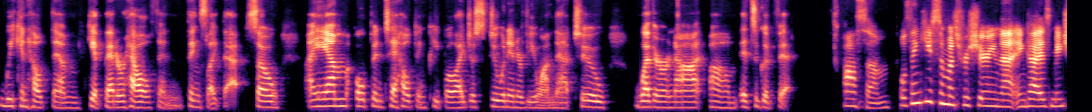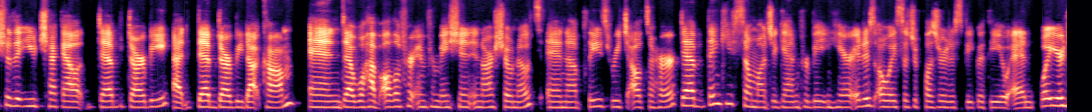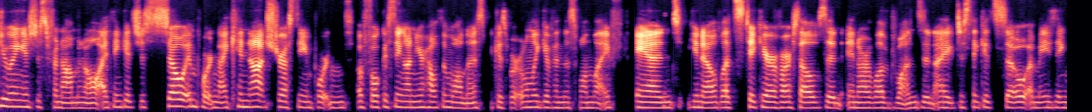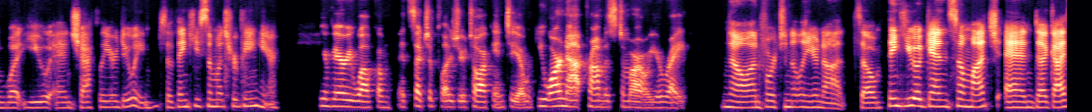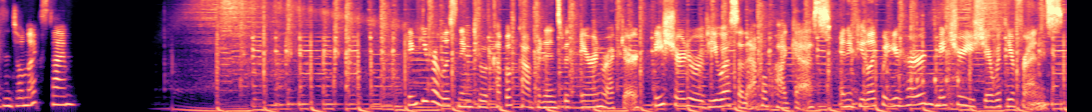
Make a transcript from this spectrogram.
we can help them get better health and things like that. So I am open to helping people. I just do an interview on that too, whether or not um, it's a good fit. Awesome. Well, thank you so much for sharing that. And guys, make sure that you check out Deb Darby at debdarby.com and uh, we'll have all of her information in our show notes. And uh, please reach out to her. Deb, thank you so much again for being here. It is always such a pleasure to speak with you. And what you're doing is just phenomenal. I think it's just so important. I cannot stress the importance of focusing on your health and wellness because we're only given this one life. And, you know, let's take care of ourselves and, and our loved ones. And I just think it's so amazing what you you and Shaklee are doing. So thank you so much for being here. You're very welcome. It's such a pleasure talking to you. You are not promised tomorrow. You're right. No, unfortunately, you're not. So thank you again so much. And uh, guys, until next time. Thank you for listening to A Cup of Confidence with Aaron Rector. Be sure to review us on Apple Podcasts. And if you like what you heard, make sure you share with your friends.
